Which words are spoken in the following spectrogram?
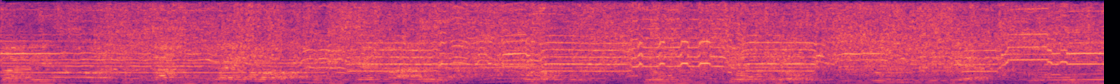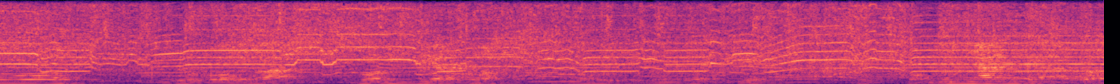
Cho lên tăng cái đó, cái mà Trông trông rồi, được cái gì à? được bóng mà, còn kia thôi. Còn cái nhăn là còn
